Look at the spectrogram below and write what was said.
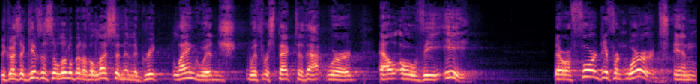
because it gives us a little bit of a lesson in the Greek language with respect to that word, L O V E. There are four different words in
